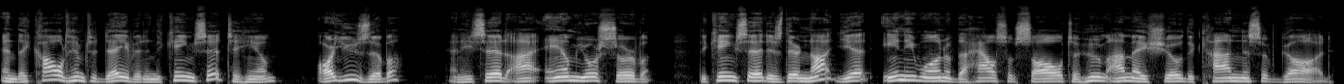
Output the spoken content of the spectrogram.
and they called him to David, and the king said to him, Are you Ziba? And he said, I am your servant. The king said, Is there not yet any one of the house of Saul to whom I may show the kindness of God?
